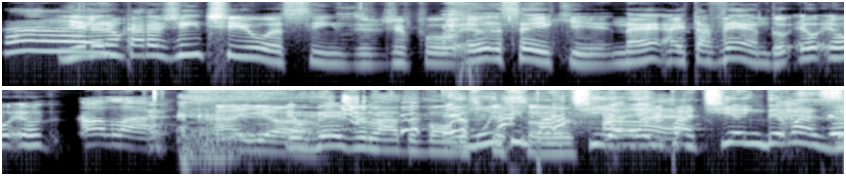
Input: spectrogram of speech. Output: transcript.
E Ai, ele era um cara gentil, assim, de, tipo, eu sei que, né? Aí tá vendo? Eu, eu, eu, Olha lá. Aí, ó. eu vejo o lado bom é das muita pessoas. empatia, é é. empatia em Eu demasia.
